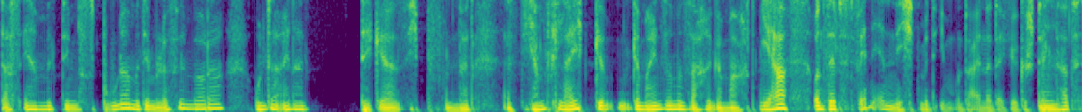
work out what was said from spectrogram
dass er mit dem Spooner, mit dem Löffelmörder unter einer Decke sich befunden hat. Also die haben vielleicht ge gemeinsame Sache gemacht. Ja, und selbst wenn er nicht mit ihm unter einer Decke gesteckt Mhm. hat,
